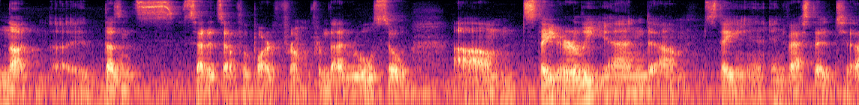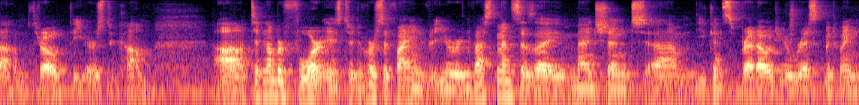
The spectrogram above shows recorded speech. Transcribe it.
not uh, it doesn't set itself apart from from that rule. So um, stay early and um, stay invested um, throughout the years to come. Uh, tip number four is to diversify in your investments. As I mentioned, um, you can spread out your risk between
